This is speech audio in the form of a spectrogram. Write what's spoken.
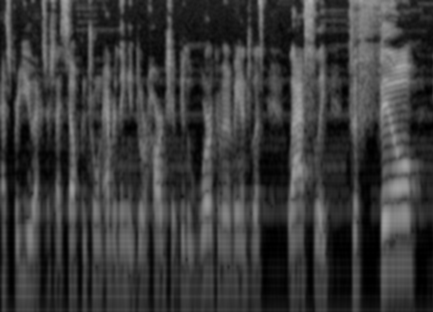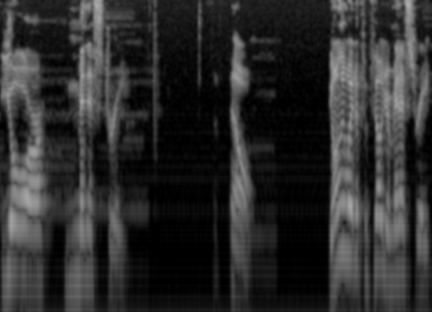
As for you, exercise self control in everything, endure hardship, do the work of an evangelist. Lastly, fulfill your ministry. Fulfill. The only way to fulfill your ministry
